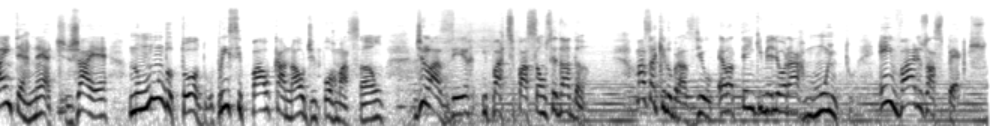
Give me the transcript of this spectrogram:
A internet já é, no mundo todo, o principal canal de informação, de lazer e participação cidadã. Mas aqui no Brasil, ela tem que melhorar muito em vários aspectos,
